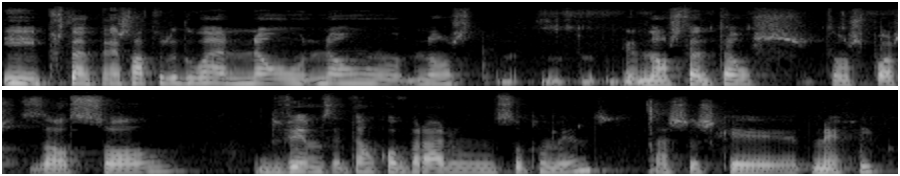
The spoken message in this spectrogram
E, portanto, nesta altura do ano, não, não, não, não estando tão, tão expostos ao sol, devemos então comprar um suplemento? Achas que é benéfico?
